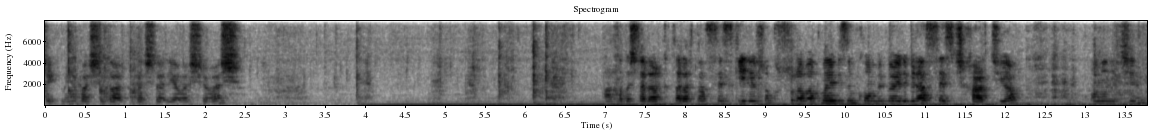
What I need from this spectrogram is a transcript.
çekmeye başladı arkadaşlar yavaş yavaş. Arkadaşlar arka taraftan ses geliyorsa kusura bakmayın bizim kombi böyle biraz ses çıkartıyor. Onun için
